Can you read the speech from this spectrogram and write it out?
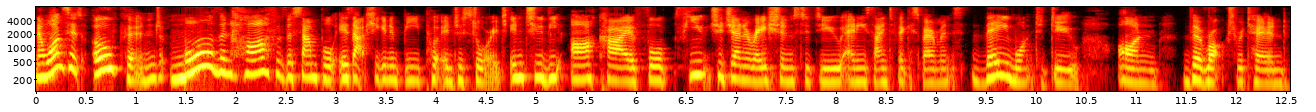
Now, once it's opened, more than half of the sample is actually going to be put into storage, into the archive for future generations to do any scientific experiments they want to do on the rocks returned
